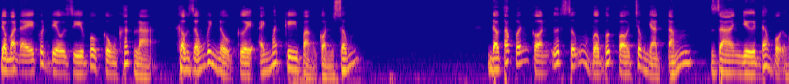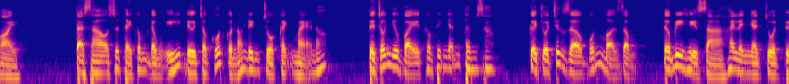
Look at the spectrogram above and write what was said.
Đôi mắt ấy có điều gì vô cùng khác lạ, không giống với nụ cười ánh mắt khi bạn còn sống. Đầu tóc vẫn còn ướt sũng vừa bước vào trong nhà tắm, ra như đang vội hỏi. Tại sao sư thầy không đồng ý đưa cho cốt của nó lên chùa cạnh mẹ nó? Từ chối như vậy không thích nhẫn tâm sao? Cửa chùa trước giờ vốn mở rộng, từ bi hỷ xả hay là nhà chùa từ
